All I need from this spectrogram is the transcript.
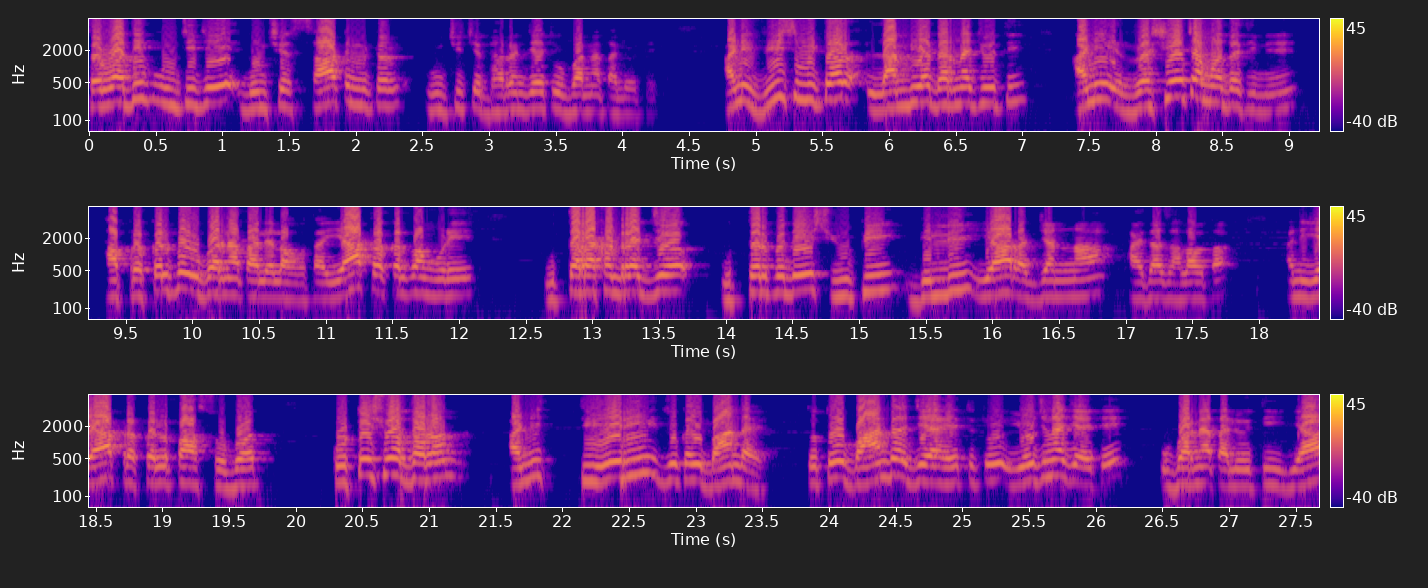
सर्वाधिक उंचीचे दोनशे साठ मीटर उंचीचे धरण जे आहे ते उभारण्यात आले होते. आणि वीस मीटर लांबी या धरणाची होती आणि रशियाच्या मदतीने हा प्रकल्प उभारण्यात आलेला होता. या प्रकल्पामुळे उत्तराखंड राज्य उत्तर प्रदेश युपी दिल्ली या राज्यांना फायदा झाला होता. आणि या प्रकल्पासोबत कोटेश्वर धरण आणि तिहेरी जो काही बांध आहे तो तो बांध जे आहे तो तो योजना जी आहे ते उभारण्यात आली होती या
